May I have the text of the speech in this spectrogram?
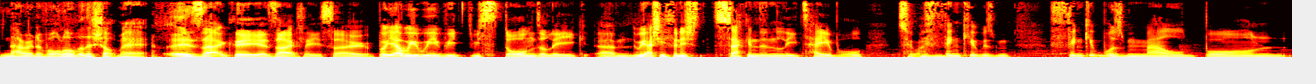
Narrative all over the shop, mate. Exactly, exactly. So, but yeah, we we we, we stormed the league. Um, we actually finished second in the league table. To mm-hmm. I think it was, I think it was Melbourne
